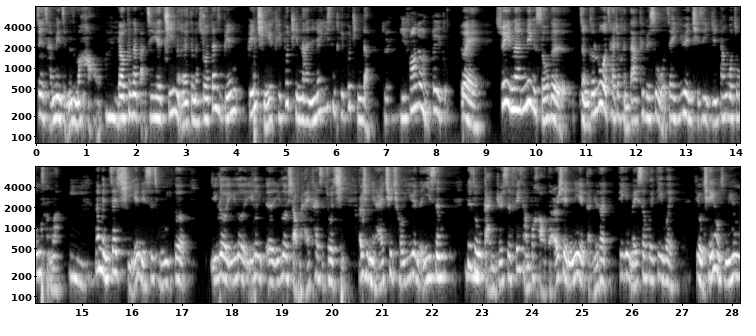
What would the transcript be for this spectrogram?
这个产品怎么怎么好，嗯。要跟他把这些机能要跟他说，但是别人别人企业可以不听啊，人家医生可以不听的，对，乙方就很被动，对，所以呢，那个时候的整个落差就很大，特别是我在医院其实已经当过中层了，嗯。那么你在企业你是从一个一个一个一个呃一个小白开始做起，而且你还去求医院的医生，那种感觉是非常不好的，而且你也感觉到第一没社会地位，有钱有什么用呢？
